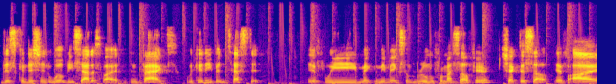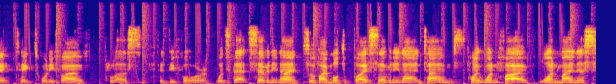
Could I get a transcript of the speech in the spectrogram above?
this condition will be satisfied. In fact, we could even test it. If we make, let me make some room for myself here. Check this out. If I take 25 plus 54, what's that, 79? So if I multiply 79 times 0.15, 1 minus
